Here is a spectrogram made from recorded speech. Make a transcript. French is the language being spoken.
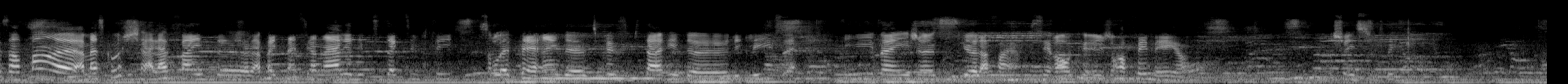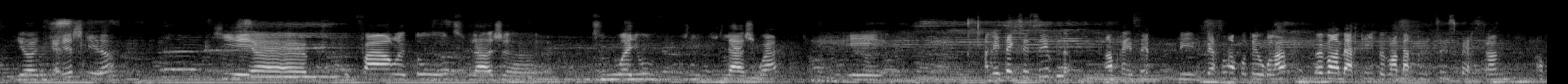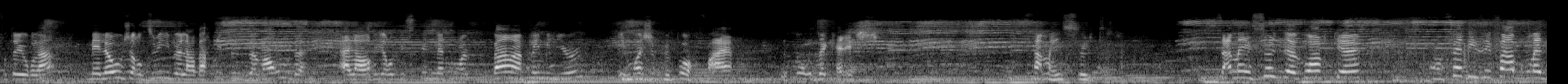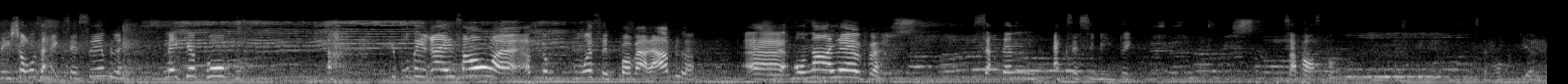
présentement euh, à Mascouche, à la fête, euh, la fête nationale, il y a des petites activités sur le terrain du presbytère et de l'église. Et ben j'ai un coup de gueule à faire. C'est rare que j'en fais, mais euh, je suis insultée. Il y a une calèche qui est là, qui est pour faire le tour du village, du noyau villageois. Et est accessible, en principe. Les personnes en fauteuil roulant peuvent embarquer, ils peuvent embarquer 10 personnes en fauteuil roulant. Mais là, aujourd'hui, ils veulent embarquer plus de monde. Alors, ils ont décidé de mettre un banc en plein milieu. Et moi, je ne peux pas faire le tour de calèche. Ça m'insulte. Ça m'insulte de voir que on fait des efforts pour mettre des choses accessibles, mais que pour, que pour des raisons, euh, en tout cas, pour moi, c'est pas valable. Euh, on enlève certaines accessibilités. Ça passe pas. C'était mon coup de gueule.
